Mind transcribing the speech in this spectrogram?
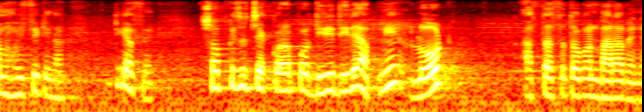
অন হয়েছে কি না ঠিক আছে? সব কিছু চেক করার পর ধীরে ধীরে আপনি লোড আস্তে আস্তে তখন বাড়াবেন।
